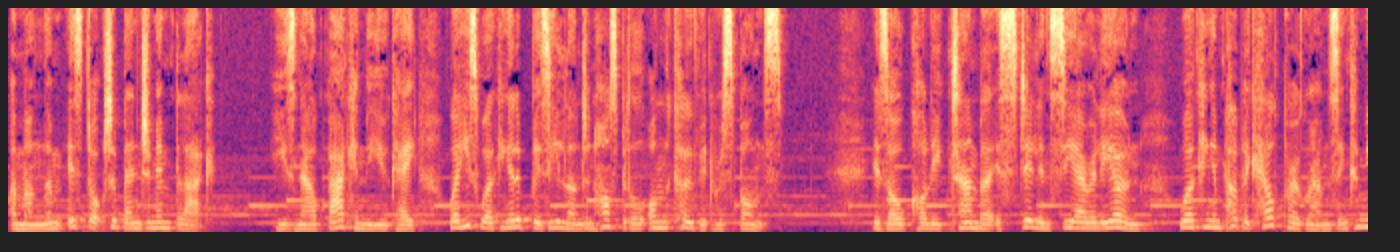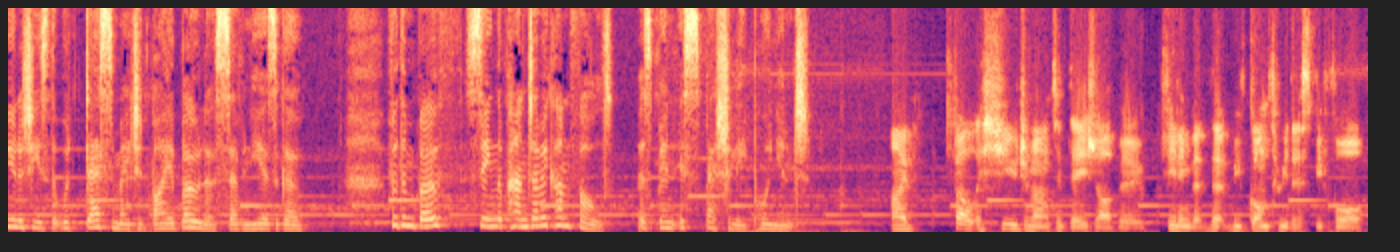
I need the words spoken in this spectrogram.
Among them is Dr. Benjamin Black. He's now back in the UK, where he's working at a busy London hospital on the COVID response. His old colleague Tamba is still in Sierra Leone, working in public health programs in communities that were decimated by Ebola seven years ago. For them both, seeing the pandemic unfold has been especially poignant. I've felt a huge amount of deja vu, feeling that, that we've gone through this before,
